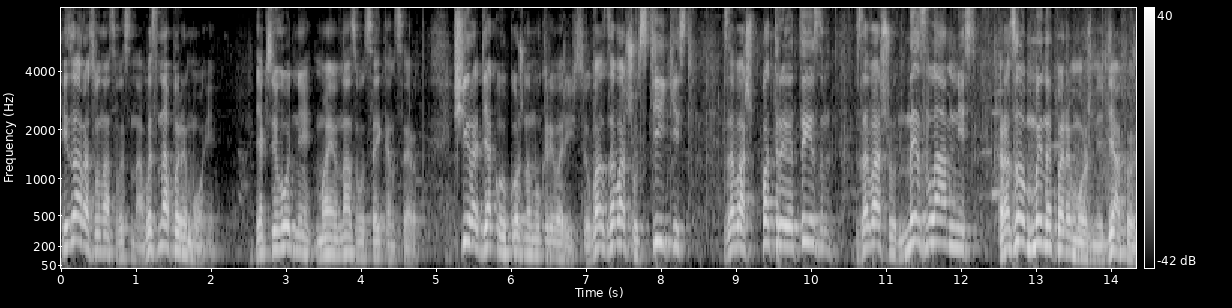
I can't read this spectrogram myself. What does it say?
І зараз у нас весна, весна перемоги. Як сьогодні маю назву цей концерт. Щиро дякую кожному криворіжцю за вашу стійкість, за ваш патріотизм, за вашу незламність. Разом ми непереможні. Дякую.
